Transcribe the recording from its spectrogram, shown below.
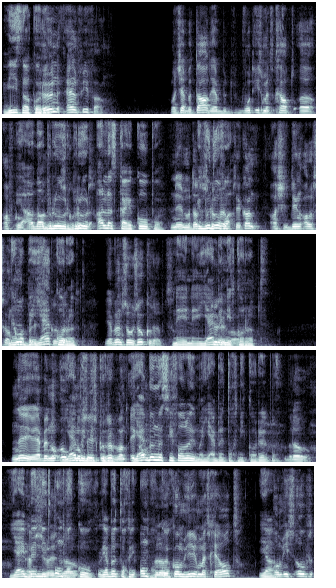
Wie is dan corrupt? hun en FIFA. Want jij betaalt, je wordt iets met geld eh afkopen. ja, Dat maar kan niet, dat broer, corrupt. broer, alles kan je kopen. Nee, maar dat Ik is bedoel corrupt. van- Je kan, als je dingen alles kan Nee, maar kopen, ben is jij corrupt? Jij bent sowieso corrupt. Nee, nee, jij Tuurlijk bent niet wel. corrupt. Nee, jij bent nog- ook jij nog bent steeds niet corrupt. Want ik jij bent misschien leuk, maar jij bent toch niet corrupt? Bro. Jij even bent niet serieus, bro. omgekocht. Jij bent toch niet Bro, ik omgekocht? kom hier met geld. Ja. om iets, over,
